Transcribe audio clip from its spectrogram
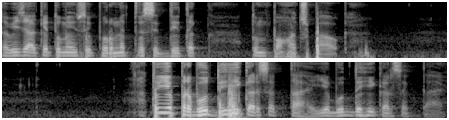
तभी जाके तुम्हें उसे पूर्णत्व सिद्धि तक तुम पहुँच पाओगे। तो ये प्रबुद्ध ही कर सकता है, ये बुद्ध ही कर सकता है।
